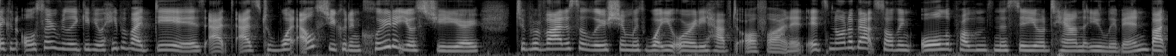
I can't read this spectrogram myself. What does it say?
it can also really give you a heap of ideas at, as to what else you could include at your studio to provide a solution with what you already have to offer. And it, it's not about solving all the problems in the city or town that you live in, but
